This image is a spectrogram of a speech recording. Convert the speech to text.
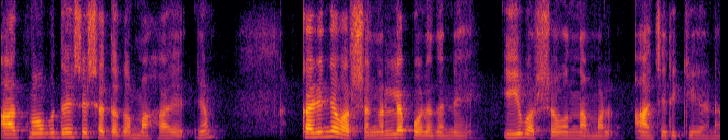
ആത്മോപദേശ ശതകം മഹായജ്ഞം കഴിഞ്ഞ വർഷങ്ങളിലെ പോലെ തന്നെ ഈ വർഷവും നമ്മൾ ആചരിക്കുകയാണ്.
